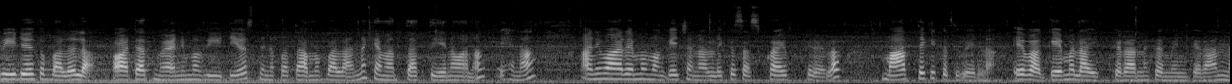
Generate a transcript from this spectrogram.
වීඩියෝ එක බලලා ඔයාටත් මෙවැනිම වීඩියෝස් දිනපතාම බලන්න කැමැත්තක් තියෙනවා නම් එහෙනම් අනිවාර්යයෙන්ම මගේ channel එක subscribe කරලා මාත් එක්ක එකතු වෙන්න. ඒ වගේම like කරන්න, comment කරන්න,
